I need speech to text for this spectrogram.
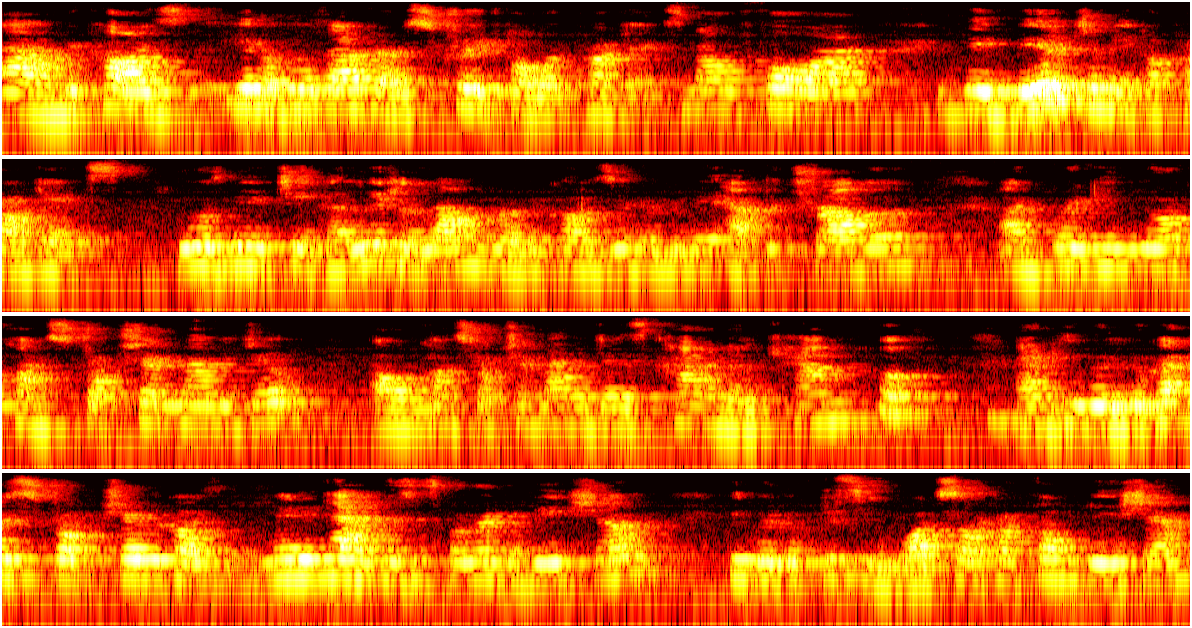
Uh, because you know those are very straightforward projects. Now for the Build Jamaica projects, those may take a little longer because you know you may have to travel and bring in your construction manager. Our construction manager is Colonel Camp, and he will look at the structure because many times this is for renovation. He will look to see what sort of foundation,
